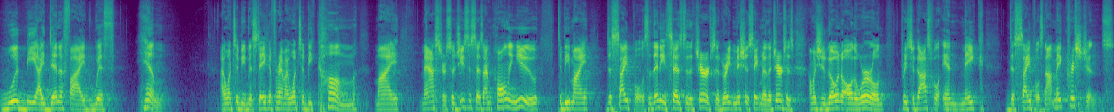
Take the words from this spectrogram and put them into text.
would be identified with him. I want to be mistaken for him. I want to become my master. So Jesus says, I'm calling you to be my disciples. And then he says to the church, the great mission statement of the church is, I want you to go into all the world, preach the gospel and make disciples, not make Christians,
